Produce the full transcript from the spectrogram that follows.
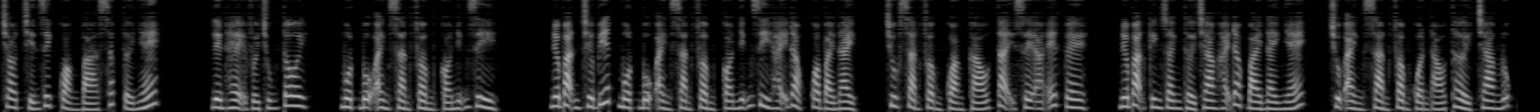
cho chiến dịch quảng bá sắp tới nhé. Liên hệ với chúng tôi, một bộ ảnh sản phẩm có những gì? Nếu bạn chưa biết một bộ ảnh sản phẩm có những gì hãy đọc qua bài này, chụp sản phẩm quảng cáo tại CASV. Nếu bạn kinh doanh thời trang hãy đọc bài này nhé, chụp ảnh sản phẩm quần áo thời trang lookbook.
